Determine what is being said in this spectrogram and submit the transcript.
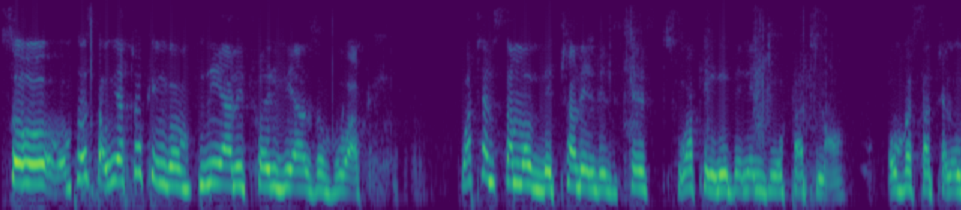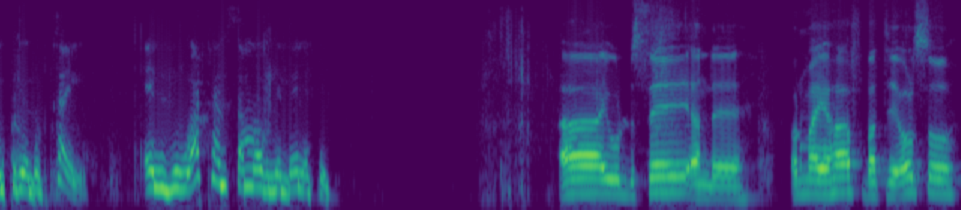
So, Prosper, we are talking of nearly 12 years of work. What are some of the challenges faced working with an NGO partner over such a long period of time? And what are some of the benefits? I would say, and uh, on my behalf, but also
